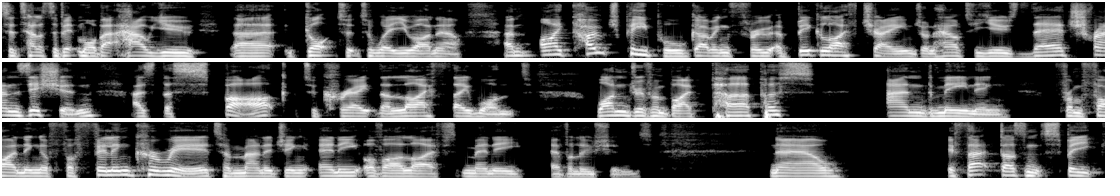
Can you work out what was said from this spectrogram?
to tell us a bit more about how you uh, got to, to, where you are now. Um, I coach people going through a big life change on how to use their transition as the spark to create the life they want, one driven by purpose and meaning. From finding a fulfilling career to managing any of our life's many evolutions. Now, if that doesn't speak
